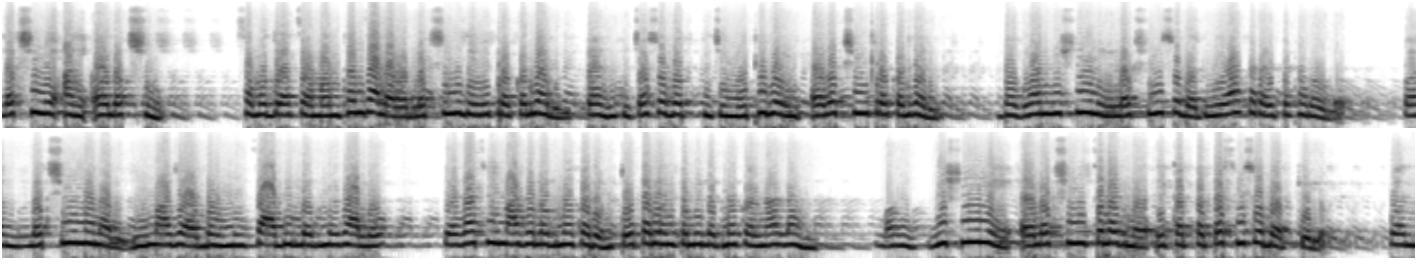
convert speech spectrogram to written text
लक्ष्मी आणि अलक्ष्मी. समुद्राचं मंथन झाल्यावर लक्ष्मी देवी प्रकट झाली. पण तिच्यासोबत तिची मोठी बहीण अलक्ष्मी प्रकट झाली. भगवान विष्णूने लक्ष्मी सोबत विवाह करायचं ठरवलं. पण लक्ष्मी म्हणाली मी माझ्या बहिणीचं आधी लग्न झालं तेव्हाच मी माझं लग्न करेन तोपर्यंत मी लग्न करणार नाही. मग विष्णूने अलक्ष्मीचं लग्न एका तपस्वी सोबत केलं. पण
